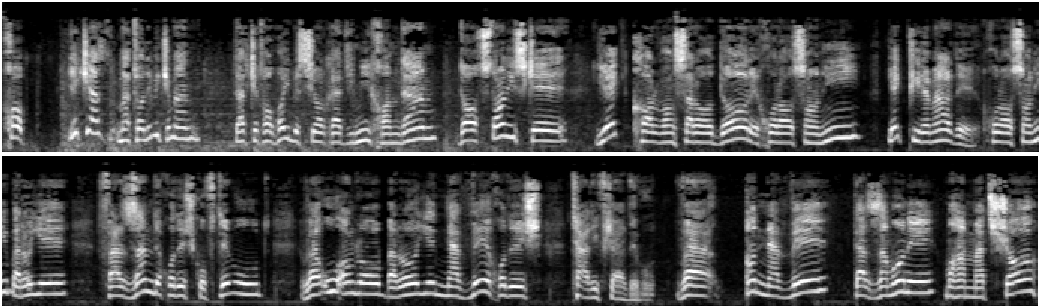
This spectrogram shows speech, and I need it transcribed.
خب یکی از مطالبی که من در کتاب های بسیار قدیمی خواندم داستانی است که یک کاروانسرادار خراسانی یک پیرمرد خراسانی برای فرزند خودش گفته بود و او آن را برای نوه خودش تعریف کرده بود و آن نوه در زمان محمد شاه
